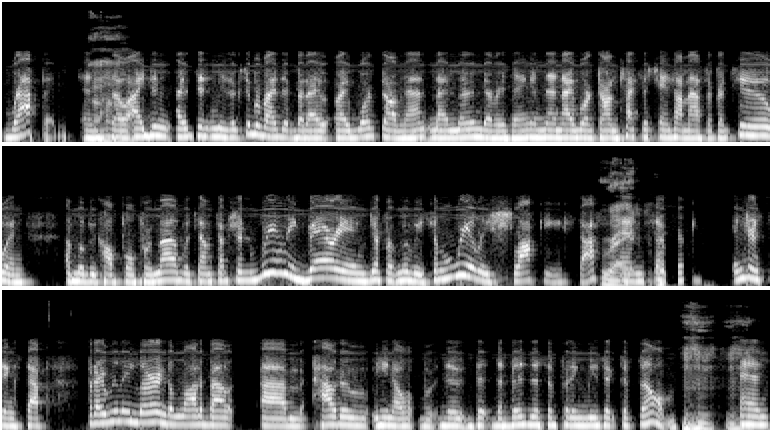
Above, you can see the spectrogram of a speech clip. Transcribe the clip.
Rappin'. And Uh-huh. so I didn't, I didn't music supervise it, but I, I worked on that, and I learned everything. And then I worked on Texas Chainsaw Massacre 2, and a movie called Fool for Love with Sam Substance, really varying different movies, some really schlocky stuff Right. and some really interesting stuff. But I really learned a lot about um, how to, you know, the, the the business of putting music to film, Mhm, mhm. and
